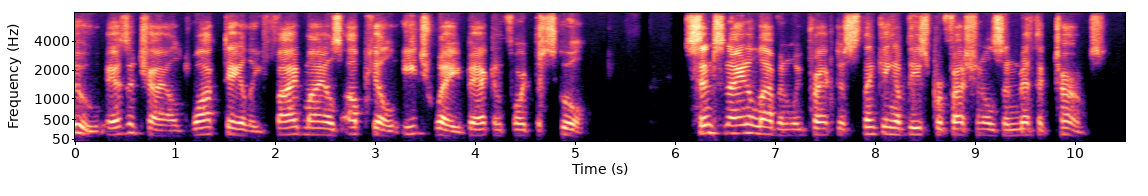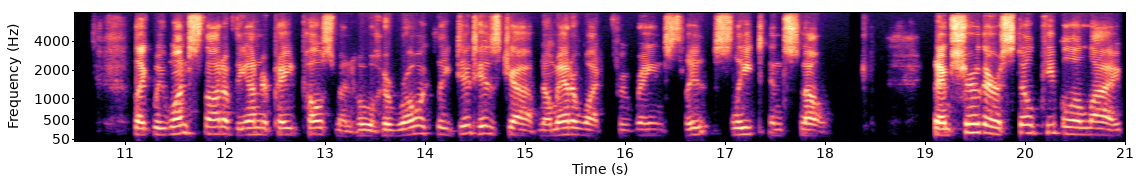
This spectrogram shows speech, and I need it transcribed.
who, as a child, walked daily five miles uphill each way back and forth to school. Since 9-11, we practice thinking of these professionals in mythic terms. Like we once thought of the underpaid postman who heroically did his job no matter what through rain, sleet, and snow. And I'm sure there are still people alive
